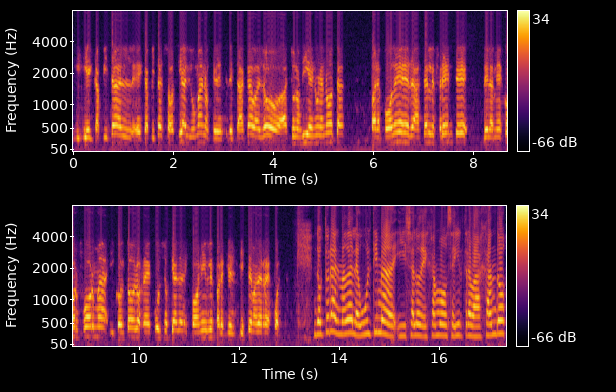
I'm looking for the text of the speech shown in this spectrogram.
y, el capital el capital social y humano que destacaba yo hace unos días en una nota para poder hacerle frente de la mejor forma y con todos los recursos que haya disponibles para que el sistema dé respuesta. Doctora Almada, la última, y ya lo dejamos seguir trabajando,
